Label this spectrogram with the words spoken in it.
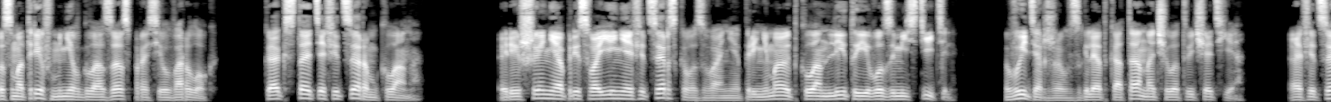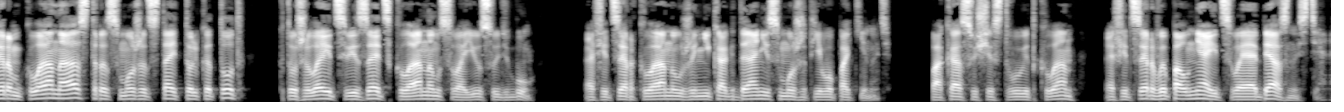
Посмотрев мне в глаза, спросил Варлок. Как стать офицером клана? Решение о присвоении офицерского звания принимают клан Лит и его заместитель. Выдержав взгляд кота, начал отвечать я. Офицером клана Астрос может стать только тот, кто желает связать с кланом свою судьбу. Офицер клана уже никогда не сможет его покинуть. Пока существует клан, офицер выполняет свои обязанности,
